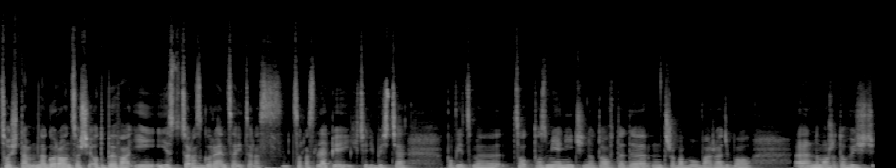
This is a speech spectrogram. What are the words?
coś tam na gorąco się odbywa i, i jest coraz goręcej, coraz, coraz lepiej i chcielibyście powiedzmy co to zmienić, no to wtedy mm, trzeba by uważać, bo no może to wyjść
